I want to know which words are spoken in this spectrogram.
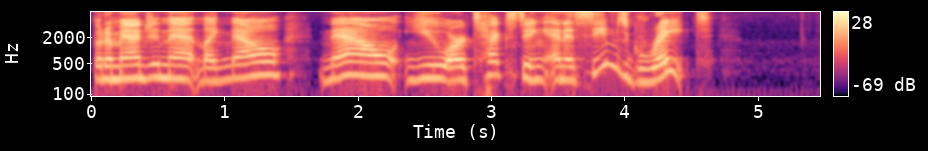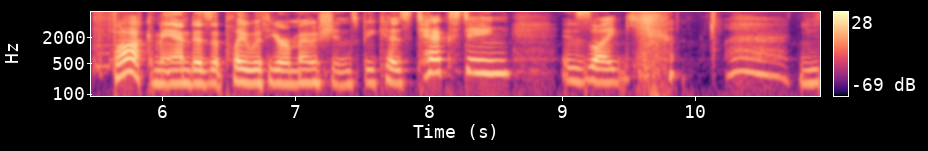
But imagine that like now now you are texting and it seems great. Fuck man, does it play with your emotions because texting is like you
